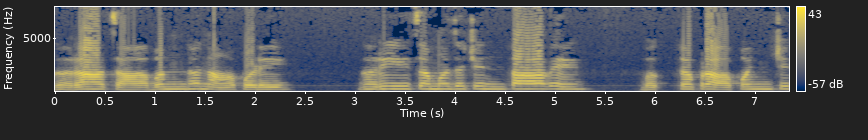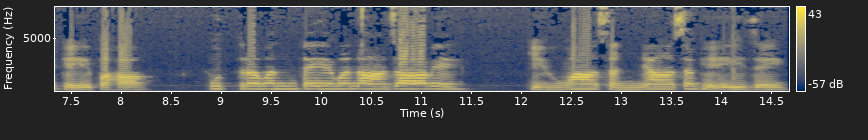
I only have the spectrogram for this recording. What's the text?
घराचा बंधना पडे. घरीच मज चिंतावे भक्त प्रापंचिके पहा. पुत्रवंते वना जावे किंवा संन्यास घेजे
